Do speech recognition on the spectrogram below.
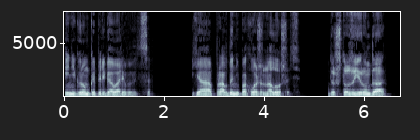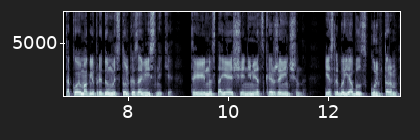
и негромко переговариваются. «Я правда не похожа на лошадь?» «Да что за ерунда! Такое могли придумать только завистники. Ты настоящая немецкая женщина» Если бы я был скульптором,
